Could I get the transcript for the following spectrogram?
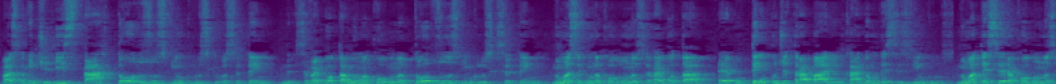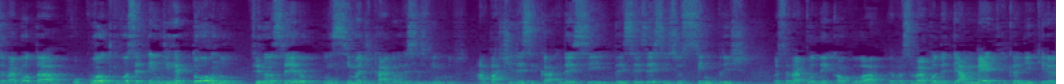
basicamente listar todos os vínculos que você tem. Você vai botar numa coluna todos os vínculos que você tem. Numa segunda coluna você vai botar é, o tempo de trabalho em cada um desses vínculos. Numa terceira coluna você vai botar o quanto que você tem de retorno financeiro em cima de cada um desses vínculos. A partir desse, desse, desse exercício simples você vai poder calcular, você vai poder ter a métrica ali, que é,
